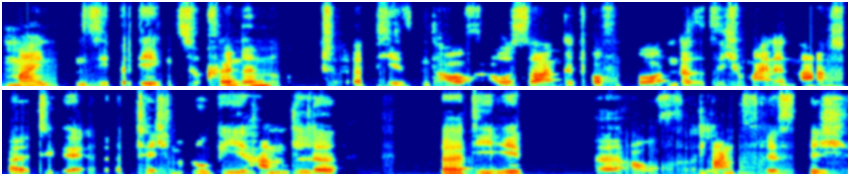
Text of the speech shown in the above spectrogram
meinten sie belegen zu können. Und äh, hier sind auch Aussagen getroffen worden, dass es sich um eine nachhaltige äh, Technologie handele, die eben auch langfristig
